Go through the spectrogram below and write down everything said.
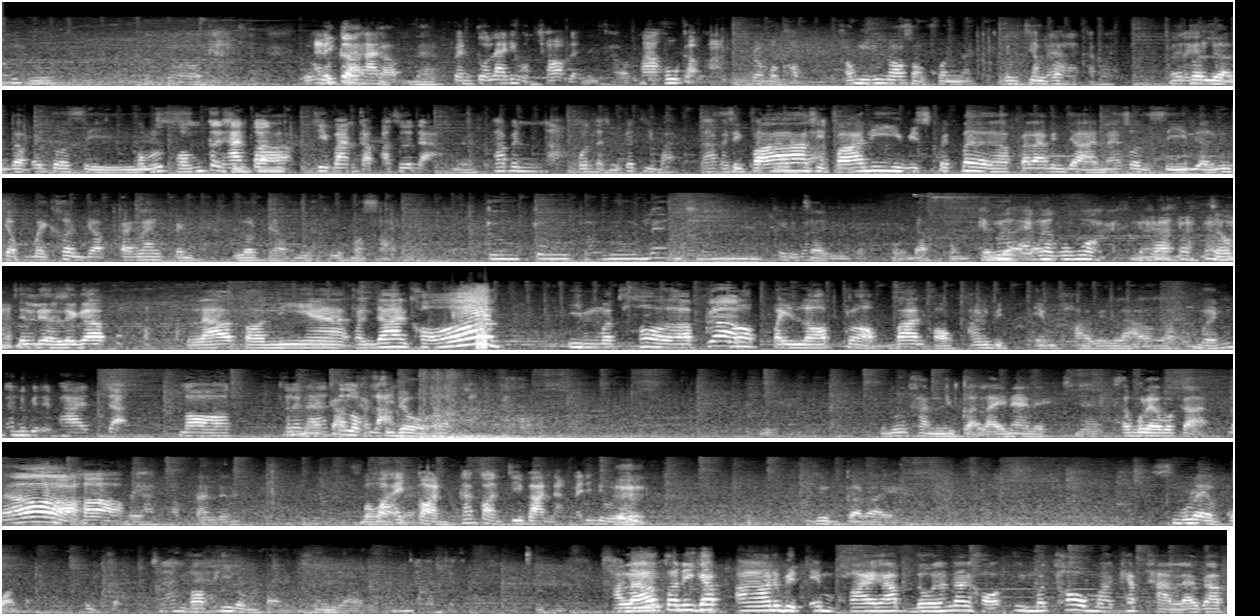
อันนี้เกิดทันครับนะฮะเป็นตัวแรกที่ผมชอบเลยครับมาคู่กับอะโรบอคอปเขามีลูกน้องสองคนนะเป็นชื่อจำได้ว่าแล้วจำได้ไอตัวเหลืองกับไอตัวสีผมรู้ผมเกิดทันตอนสีฟ้าจีบันกับอาซูดะนะถ้าเป็นอะคนแต่ชุดก็จีบันถ้าเป็นสีฟ้าสีฟ้านี่วิสเปกเตอร์ครับแปลงร่างเป็นยานนะ ส่วนสีเหลืองนี่ครับไมเคิลครับแปลงร่างเป็นรถครับเนี่ยรถมอเตอร์ไซค์กูกูพาวเวอร์เล่นทีเคยดูใช่ไหมครับผมดับผมไอ้เมื่อไอ้เมื่อง่วงๆอะนะฮะจะผมจะเรือเลยครับ แล้วตอนนี้ฮะทางด้านของ อิมมอร์ทัลครับ ก็ไปล้อมกรอบบ้านของอานิบิทเอ็มพายไว้แล้วครับ เหมือนอนุบิตเอ็มพายจะรอเขาเรียกหน้านะกับตลบหลัง Tuxedo ตลบหลังคุณต้องทันลิวกะไลแน่เลยนะซามูไรอวกาศแล้ว อ๋อไม่ทันครับทันนะบอกว่าไอ้ก่อนถ้าก่อนจีบันอะไม่ได้ดูเลยลิวกะไลซามูไรอวกาศชนะอยู่เพราะพี่ลงไปช่วงแล้วคราว แล้วนี้ตอนนี้ครับอาร์บิทเอ็มพายครับ โดนทางด้านของอิมมอร์ทัลมาแคปฐานแล้วครับ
